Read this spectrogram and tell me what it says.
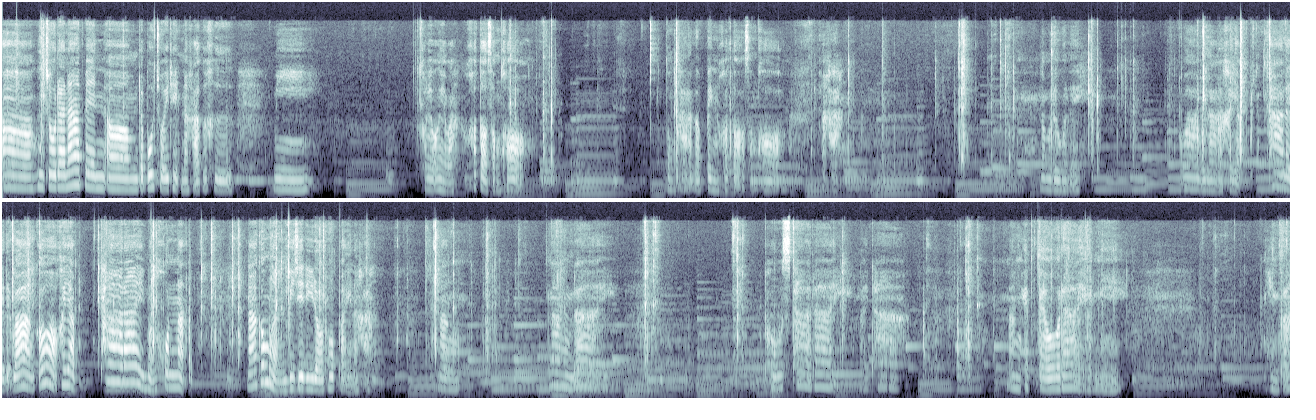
อ่าฮูโจดาน่าเป็นอ่าดับเบิลจอยเทนะคะ ก็คือมีเขาเรียกว่าไงวะ ข้อต่อสองข้อ ก็เป็นข้อต่อสองข้อนะคะ เรามาดูกันเลย ว่าเวลาขยับท่าอะไรได้บ้าง ก็ขยับท่าได้เหมือนคนน่ะนะก็เหมือน BJD ดอทั่วไปนะคะ นั่ง นั่งได้ โพสท่าได้หลายท่า นั่งแอปเปิลก็ได้แบบนี้ เห็นปะ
